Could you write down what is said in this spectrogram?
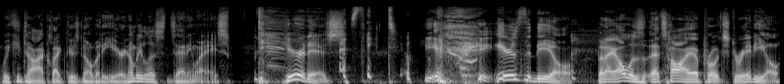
We can talk like there's nobody here. Nobody listens anyways. Here it is. Yes, they do. Here- here's the deal. But i always that's how i approached radio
